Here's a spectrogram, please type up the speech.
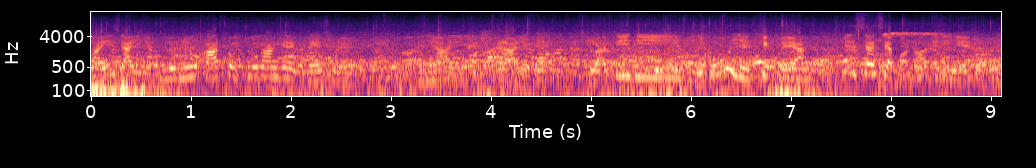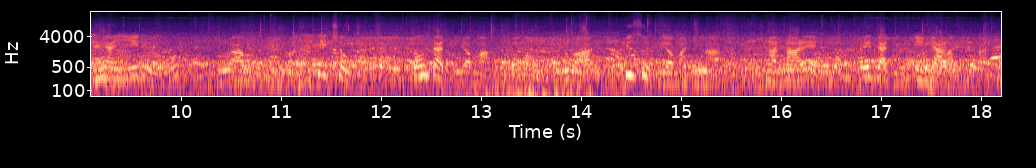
စာရေးဆရာကြီးတွေဘယ်လိုမျိုးအားထုတ်ကြိုးပမ်းခဲ့ကြလဲဆိုတော့အရာတွေပေါ့နော်အဲ့ဒါတွေကိုသူအတီးတီးဒီဟိုးရင်ခစ်တဲ့ကတစ်ဆက်ဆက်ပေါ့နော်အဲ့ဒီနိုင်ငံရေးတွေကိုသူက အဖြစ်ချုပ်သုံးသပ်ပြီးတော့မှသူကပြုစုပြီးတော့မှဒီမှာလာလာတဲ့ပြည်သက်တွေကိုတင်ပြလာဖြစ်ပါတယ်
